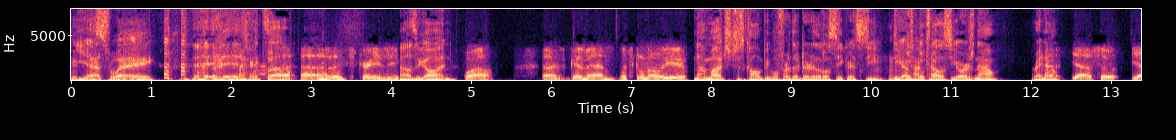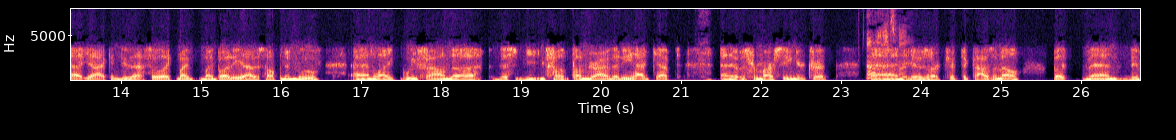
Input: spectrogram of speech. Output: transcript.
Yes, way. it is. What's up? That's crazy. How's it going? Wow. Uh, it's good, man. What's going on with you? Not much. Just calling people for their dirty little secrets. Do you, do you have time to tell us yours now? Right now? Yeah, so yeah, yeah, I can do that. So like my my buddy, I was helping him move, and like we found uh this thumb drive that he had kept, and it was from our senior trip, and it was our trip to Cozumel. But man, the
